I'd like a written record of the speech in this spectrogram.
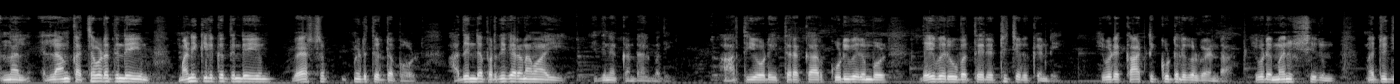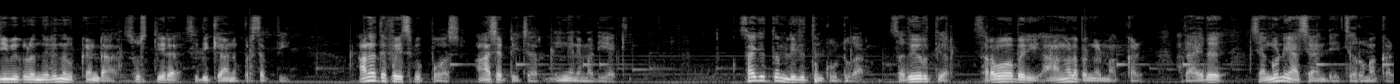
എന്നാൽ എല്ലാം കച്ചവടത്തിന്റെയും മണിക്കിലുക്കത്തിന്റെയും വേഷമെടുത്തിട്ടപ്പോൾ അതിന്റെ പ്രതികരണമായി ഇതിനെ കണ്ടാൽ മതി. ആർത്തിയോടെ ഇത്തരക്കാർ കൂടി വരുമ്പോൾ ദൈവരൂപത്തെ രക്ഷിച്ചെടുക്കേണ്ടി. ഇവിടെ കാട്ടിക്കൂട്ടലുകൾ വേണ്ട. ഇവിടെ മനുഷ്യരും മറ്റു ജീവികളും നിലനിൽക്കേണ്ട സുസ്ഥിര സ്ഥിതിക്കാണ് പ്രസക്തി. അന്നത്തെ ഫേസ്ബുക്ക് പോസ്റ്റ് ആശ ടീച്ചർ ഇങ്ങനെ മതിയാക്കി. സജിത്തും ലിജിത്തും കൂട്ടുകാർ സതീർത്യർ സർവോപരി ആങ്ങളപെങ്ങൾ മക്കൾ അതായത് ശങ്കുണ്ണി ആശാന്റെ ചെറുമക്കൾ.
